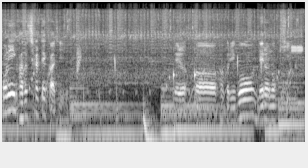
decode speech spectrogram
손이 가득 찰 때까지. 내려 어 그리고 내려놓기.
